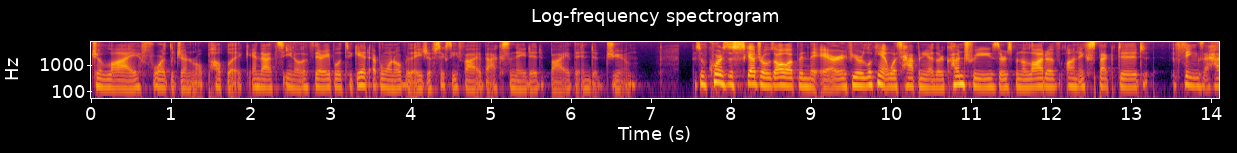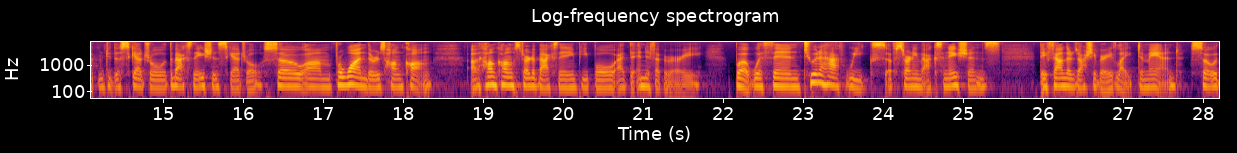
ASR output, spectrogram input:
July for the general public. And that's, you know, if they're able to get everyone over the age of 65 vaccinated by the end of June. So, of course, the schedule is all up in the air. If you're looking at what's happening in other countries, there's been a lot of unexpected things that happen to the schedule, the vaccination schedule. So, um, for one, there's Hong Kong. Uh, Hong Kong started vaccinating people at the end of February, but within two and a half weeks of starting vaccinations, they found there's actually very light demand. So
